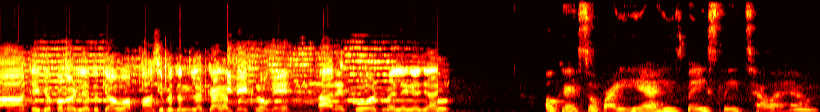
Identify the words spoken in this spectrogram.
हाँ ठीक है पकड़ लिया तो क्या हुआ फांसी पे तो नहीं लटकाएंगे देख लोगे अरे कोर्ट में लेके जाए Okay, so right here, he's basically telling him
